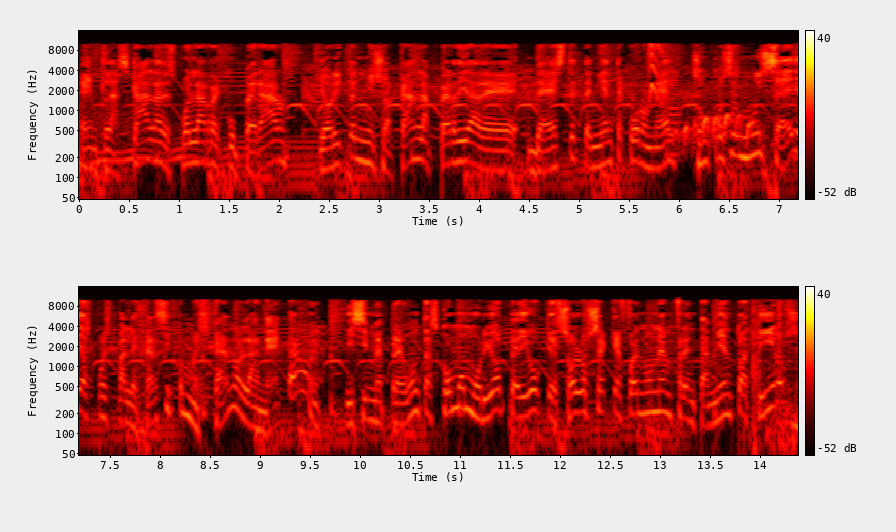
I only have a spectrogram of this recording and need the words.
en Tlaxcala, después las recuperaron y ahorita en Michoacán la pérdida de, de este teniente coronel, son cosas muy serias pues para el ejército mexicano, la neta, güey. Y si me preguntas cómo murió, te digo que solo sé que fue en un enfrentamiento a tiros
